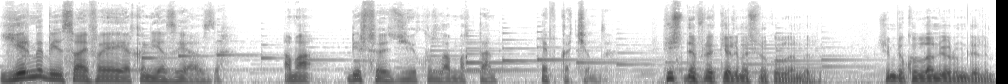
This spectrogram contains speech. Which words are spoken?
...20 bin sayfaya yakın yazı yazdı. Ama bir sözcüğü kullanmaktan hep kaçındı. Hiç nefret kelimesini kullanmadım. Şimdi kullanıyorum dedim.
